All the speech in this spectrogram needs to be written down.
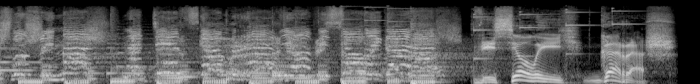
Слушай наш На детском радио Веселый гараж Веселый гараж.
